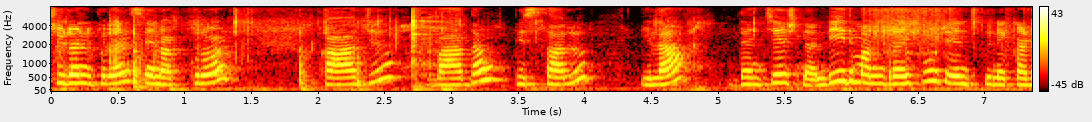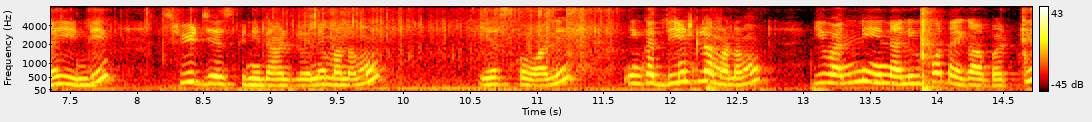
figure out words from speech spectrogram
చూడండి ఫ్రెండ్స్ నేను అక్రోడ్ కాజు బాదం పిస్తాలు ఇలా దంచేసినండి. ఇది మనం డ్రై ఫ్రూట్ వేయించుకునే కడాయి స్వీట్ చేసుకునే దాంట్లోనే మనము వేసుకోవాలి. ఇంకా దీంట్లో మనము ఇవన్నీ నలిగిపోతాయి కాబట్టి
